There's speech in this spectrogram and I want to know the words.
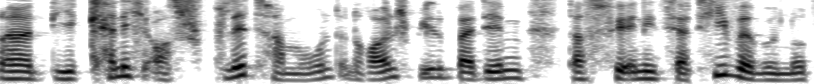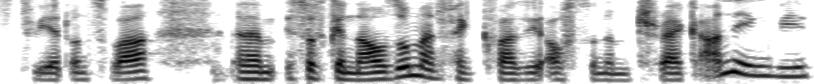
äh, die kenne ich aus Splittermond, ein Rollenspiel, bei dem das für Initiative benutzt wird. Und zwar ähm, ist das genauso, man fängt quasi auf so einem Track an irgendwie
